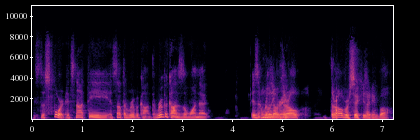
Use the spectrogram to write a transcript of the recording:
it's the sport. It's not the it's not the Rubicon. The Rubicon is the one that isn't Oh, really no, no, great. they're all they're all recirculating ball.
